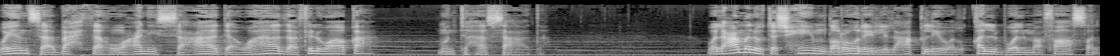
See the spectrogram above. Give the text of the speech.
وينسى بحثه عن السعادة وهذا في الواقع منتهى السعادة. والعمل تشحيم ضروري للعقل والقلب والمفاصل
